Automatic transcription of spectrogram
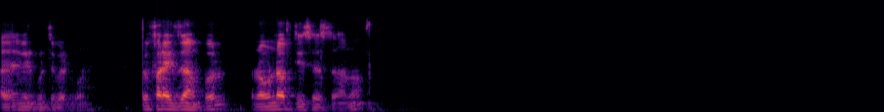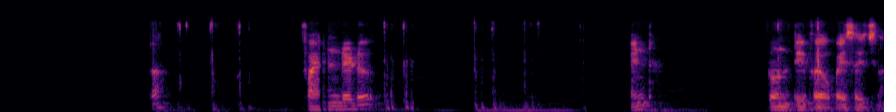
అది మీరు గుర్తుపెట్టుకోండి. ఇప్పుడు ఫర్ ఎగ్జాంపుల్ రౌండ్ ఆఫ్ తీసేస్తున్నాను five hundred and twenty five paisa ఇచ్చిన.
